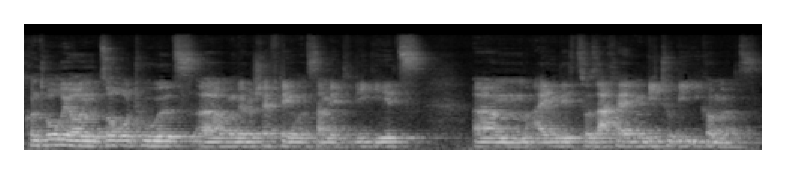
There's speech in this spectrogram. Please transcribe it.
Contorion, Zoro Tools äh, und wir beschäftigen uns damit, wie geht's ähm, eigentlich zur Sache im B2B E-Commerce.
